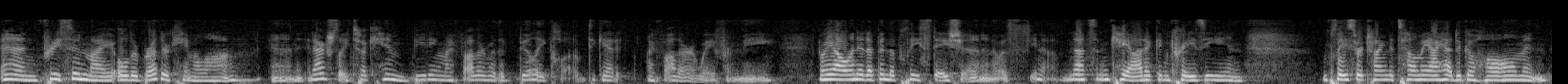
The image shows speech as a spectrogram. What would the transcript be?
And pretty soon my older brother came along, and it actually took him beating my father with a billy club to get my father away from me. And we all ended up in the police station, and it was, you know, nuts and chaotic and crazy, and the police were trying to tell me I had to go home, and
